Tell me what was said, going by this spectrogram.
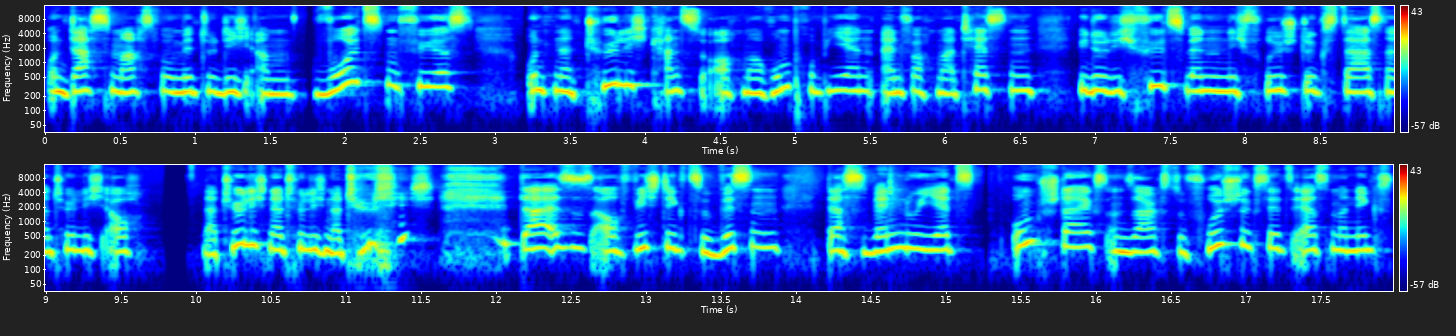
und das machst, womit du dich am wohlsten fühlst. Und natürlich kannst du auch mal rumprobieren, einfach mal testen, wie du dich fühlst, wenn du nicht frühstückst. Da ist natürlich auch Natürlich, natürlich, natürlich. Da ist es auch wichtig zu wissen, dass wenn du jetzt umsteigst und sagst, du frühstückst jetzt erstmal nichts,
